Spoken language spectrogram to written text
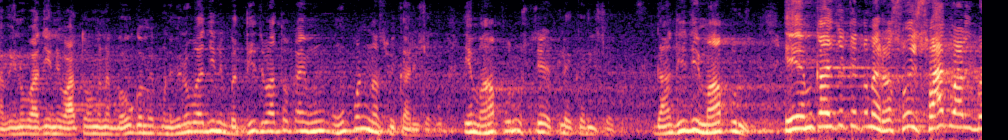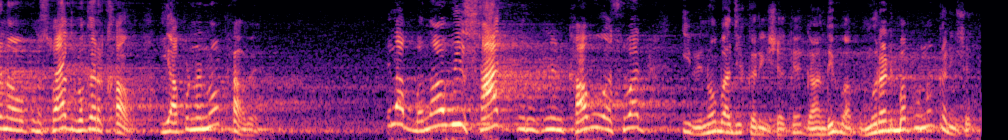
આ વિનોબાજીની વાતો મને બહુ ગમે, પણ વિનોબાજીની બધી જ વાતો કાંઈ હું હું પણ ન સ્વીકારી શકું. એ મહાપુરુષ છે એટલે કરી શકું. ગાંધીજી મહાપુરુષ. એ એમ કહે છે કે તમે રસોઈ સ્વાદવાળી બનાવો, પણ સ્વાદ વગર ખાઓ. એ આપણને ન ખાવે એટલે બનાવવી સ્વાદ પૂરું ખાવું અસ્વાદ, એ વિનોબાજી કરી શકે, ગાંધી બાપુ મોરારી બાપુ ન કરી શકે.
